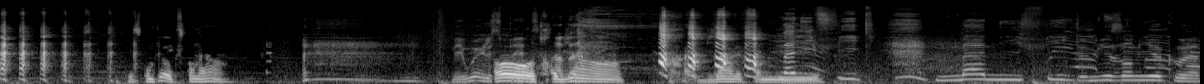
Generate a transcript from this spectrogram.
Qu'est-ce qu'on peut avec ce qu'on a hein Mais ouais, le Oh, très ah bah. bien. Très bien, le family. Magnifique Magnifique, de mieux en mieux, quoi.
